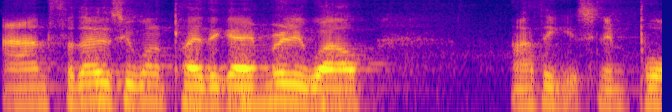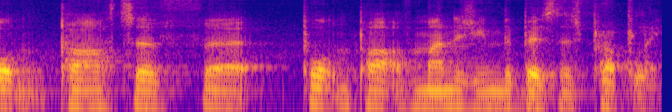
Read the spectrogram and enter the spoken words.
And for those who want to play the game really well, I think it's an important part of uh, important part of managing the business properly.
